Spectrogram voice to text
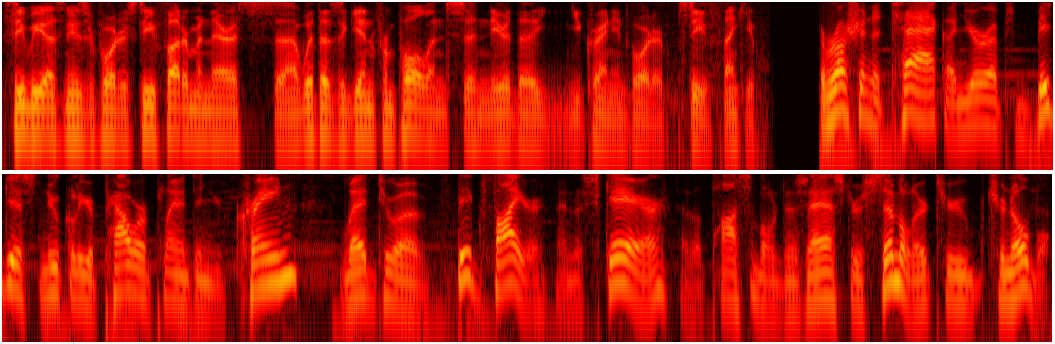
CBS News reporter Steve Futterman there is uh, with us again from Poland uh, near the Ukrainian border. Steve, thank you. A Russian attack on Europe's biggest nuclear power plant in Ukraine led to a big fire and a scare of a possible disaster similar to Chernobyl.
